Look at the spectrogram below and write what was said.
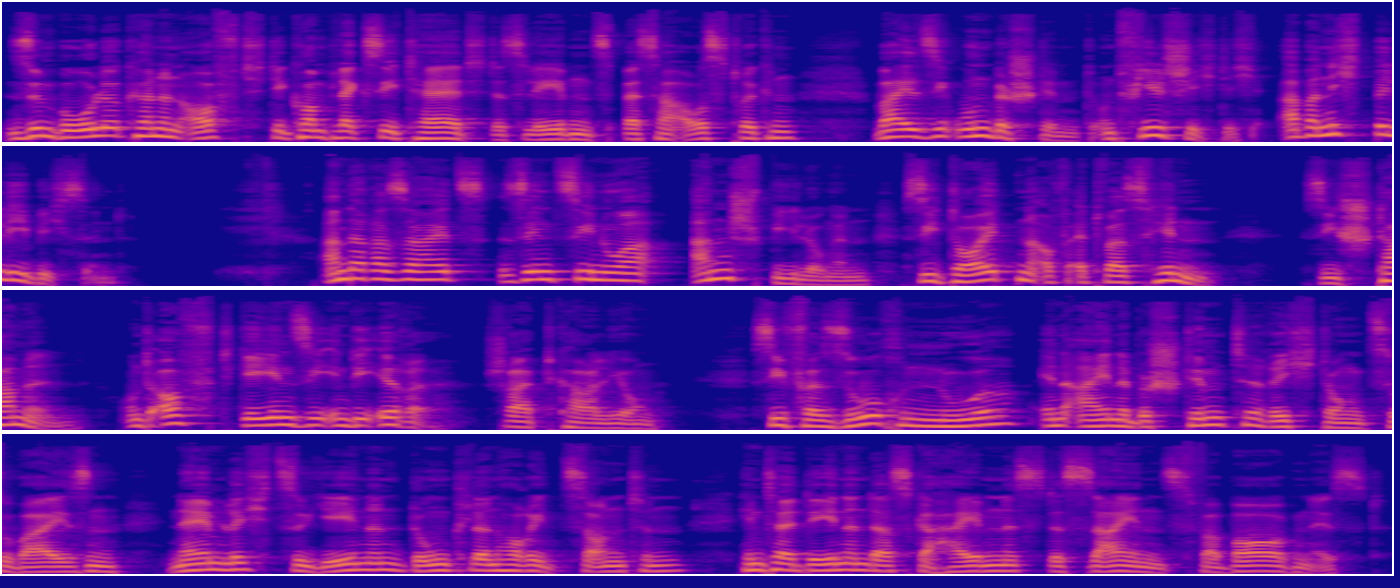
Symbole können oft die Komplexität des Lebens besser ausdrücken, weil sie unbestimmt und vielschichtig, aber nicht beliebig sind. Andererseits sind sie nur Anspielungen, sie deuten auf etwas hin, sie stammeln und oft gehen sie in die Irre, schreibt Carl Jung. Sie versuchen nur, in eine bestimmte Richtung zu weisen, nämlich zu jenen dunklen Horizonten, hinter denen das Geheimnis des Seins verborgen ist.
